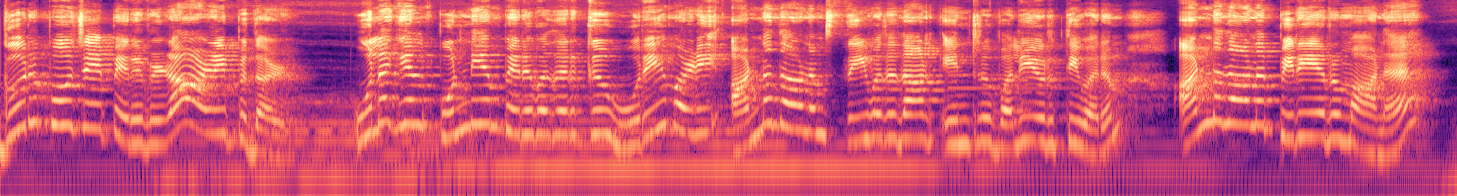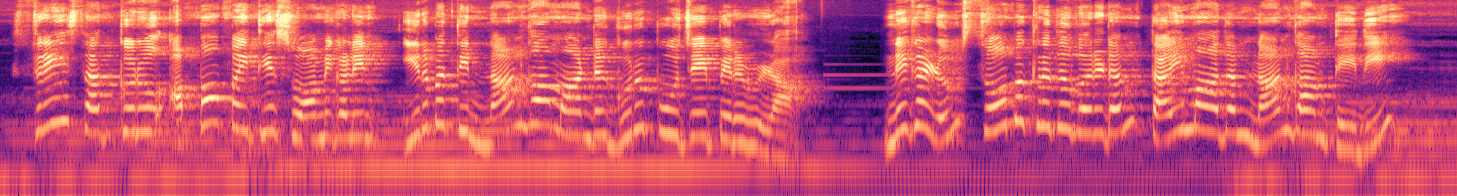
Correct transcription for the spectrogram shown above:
குரு பூஜை பெருவிழா அழைப்புதல். உலகில் புண்ணியம் பெறுவதற்கு ஒரே வழி அன்னதானம் செய்வதுதான் என்று வலியுறுத்தி வரும் அன்னதான பிரியருமான ஸ்ரீ சத்குரு அப்பா பைத்திய சுவாமிகளின் இருபத்தி நான்காம் ஆண்டு குரு பூஜை பெருவிழா. நிகழும் சோபகிருது வருடம் தை மாதம் நான்காம் தேதி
